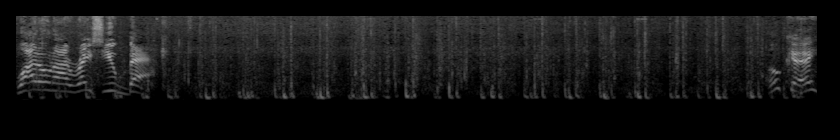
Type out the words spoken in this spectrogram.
Why don't I race you back? Okay,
